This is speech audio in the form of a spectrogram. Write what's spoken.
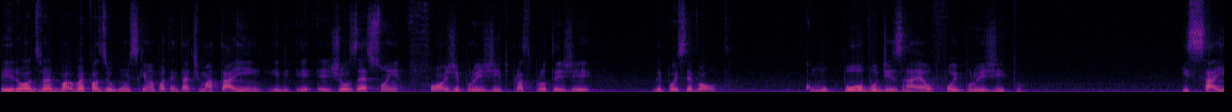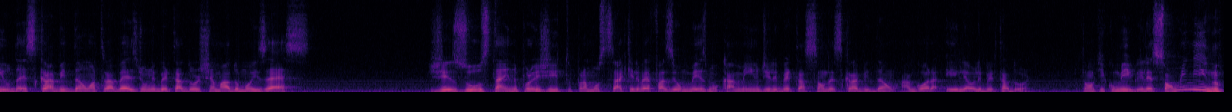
Herodes vai, vai fazer algum esquema para tentar te matar aí, hein? Ele, José sonha, foge para o Egito para se proteger, depois você volta. Como o povo de Israel foi para o Egito e saiu da escravidão através de um libertador chamado Moisés, Jesus está indo para o Egito para mostrar que ele vai fazer o mesmo caminho de libertação da escravidão. Agora ele é o libertador. Estão aqui comigo? Ele é só um menino,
